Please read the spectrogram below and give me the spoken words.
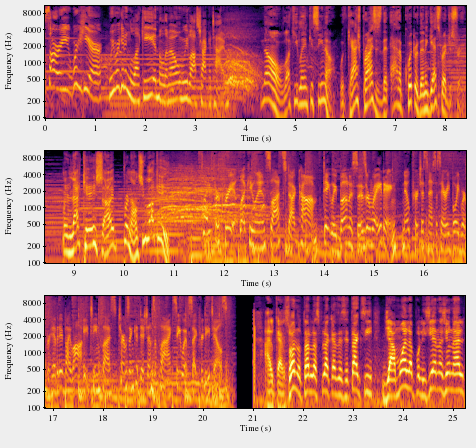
sorry, we're here. We were getting lucky in the limo and we lost track of time. No, Lucky Land Casino, with cash prizes that add up quicker than a guest registry. In that case, I pronounce you lucky. Play for free at LuckyLandSlots.com. Daily bonuses are waiting. No purchase necessary. Void where prohibited by law. 18 plus. Terms and conditions apply. See website for details. alcanzó a notar las placas de ese taxi, llamó a la Policía Nacional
